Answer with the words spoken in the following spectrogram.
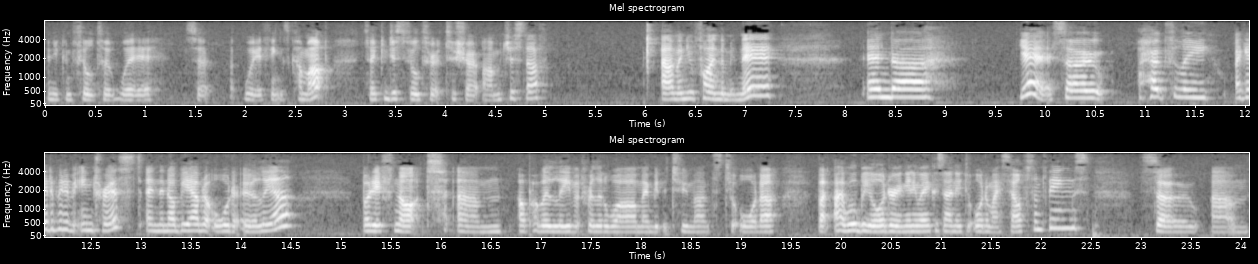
and you can filter where so where things come up. So you can just filter it to show armature stuff. Um, and you'll find them in there and uh, yeah, so hopefully I get a bit of interest and then I'll be able to order earlier. But if not, um, I'll probably leave it for a little while, maybe the two months to order. But I will be ordering anyway because I need to order myself some things. So um,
